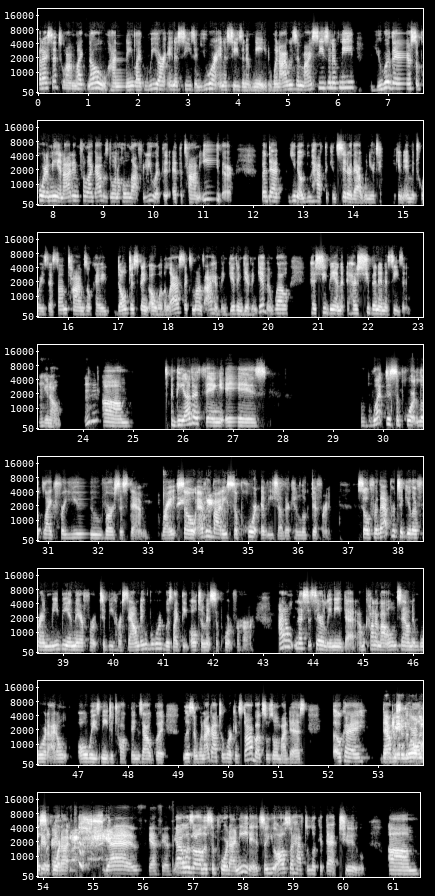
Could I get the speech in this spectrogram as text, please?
But I said to her, I'm like, no, honey, like we are in a season. You are in a season of need. When I was in my season of need, you were there supporting me, and I didn't feel like I was doing a whole lot for you at the at the time either. But that, you know, you have to consider that when you're taking inventories that sometimes, okay, don't just think, oh, well, the last six months I have been giving, giving, giving. Well, has she been has she been in a season? Mm-hmm. You know? Mm-hmm. Um the other thing is what does support look like for you versus them right? So everybody's support of each other can look different. So for that particular friend me being there for to be her sounding board was like the ultimate support for her. I don't necessarily need that. I'm kind of my own sounding board. I don't always need to talk things out but listen when i got to work and starbucks was on my desk okay that, that was the, all the support I yes, yes, yes, yes. That was all the support I needed. So you also have to look at that too. Um,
